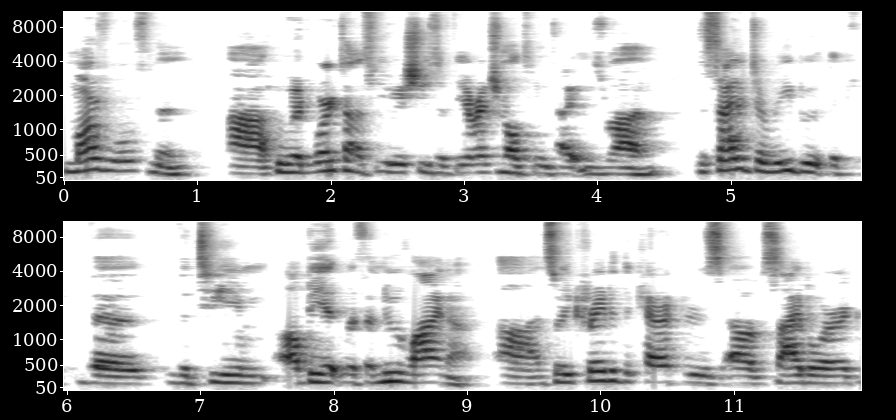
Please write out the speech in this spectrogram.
Marv Wolfman, uh, who had worked on a few issues of the original Teen Titans run, decided to reboot the the, the team, albeit with a new lineup. Uh, and so he created the characters of Cyborg,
